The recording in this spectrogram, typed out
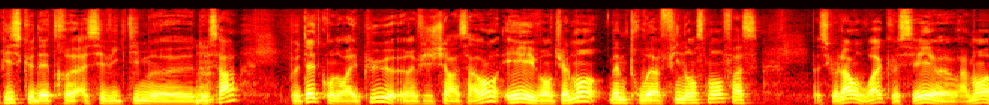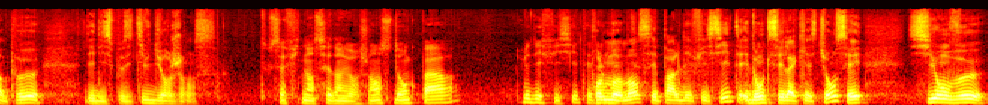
risquent d'être assez victimes euh, de mm. ça. Peut-être qu'on aurait pu réfléchir à ça avant et éventuellement même trouver un financement en face. Parce que là, on voit que c'est euh, vraiment un peu des dispositifs d'urgence. Tout ça financé dans l'urgence, donc par le déficit. Pour le moment, c'est par le déficit. Et donc, c'est la question, c'est si on veut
